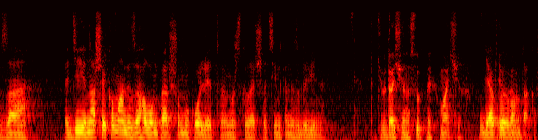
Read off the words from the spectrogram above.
за дії нашої команди загалом в першому колі, то можу сказати, що оцінка незадовільна. Тоді удачі в наступних матчах. Дякую, Дякую. вам також.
